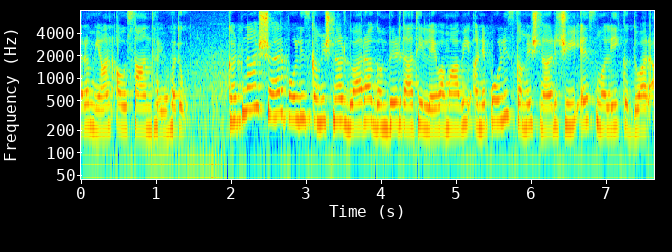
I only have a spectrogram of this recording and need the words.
દરમિયાન અવસાન થયું હતું. ઘટના શહેર પોલીસ કમિશનર દ્વારા ગંભીરતાથી લેવામાં આવી અને police commissioner G S Malik દ્વારા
